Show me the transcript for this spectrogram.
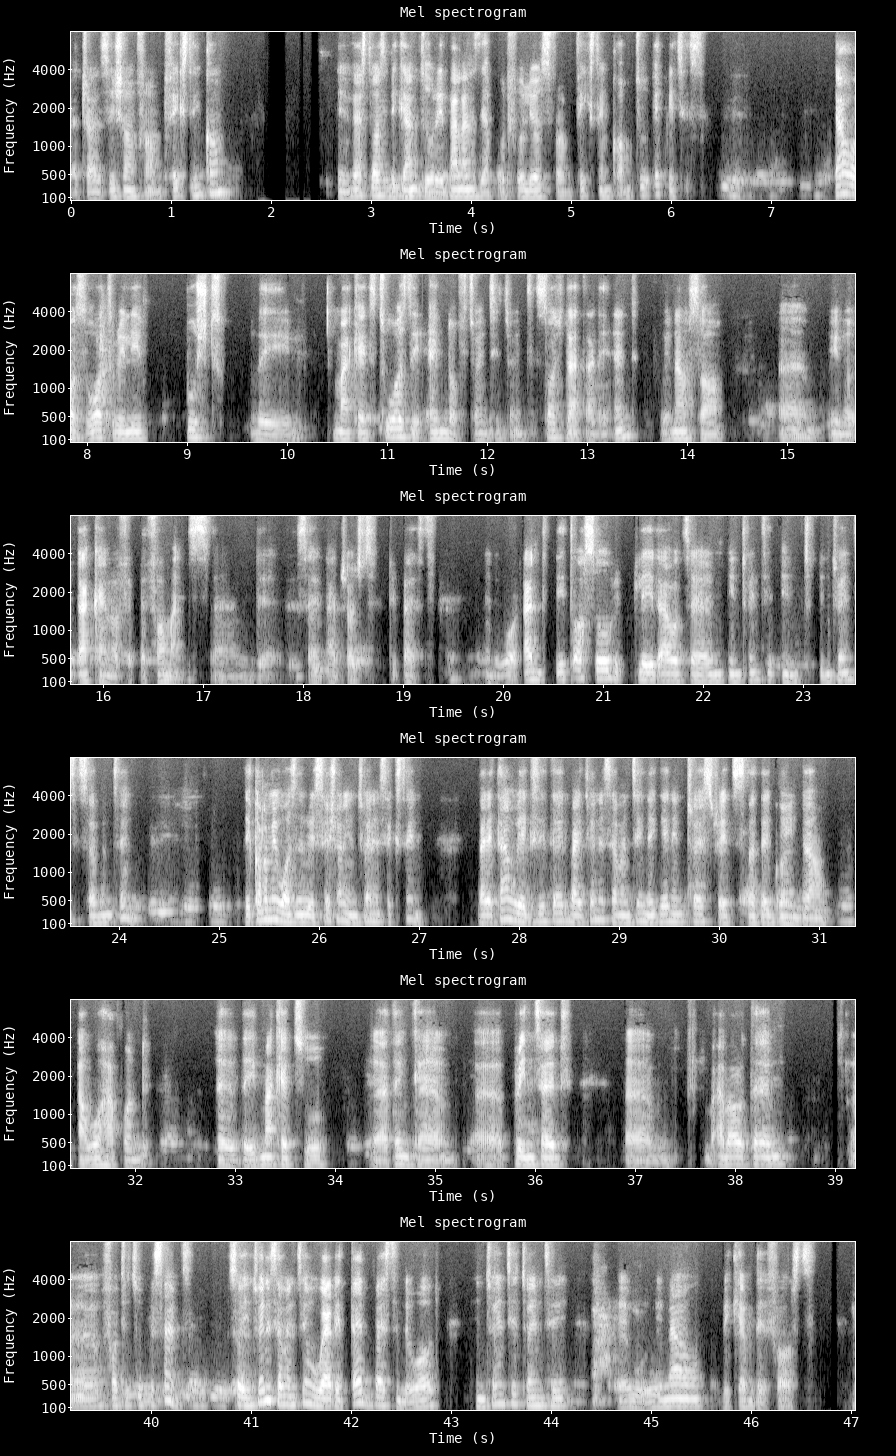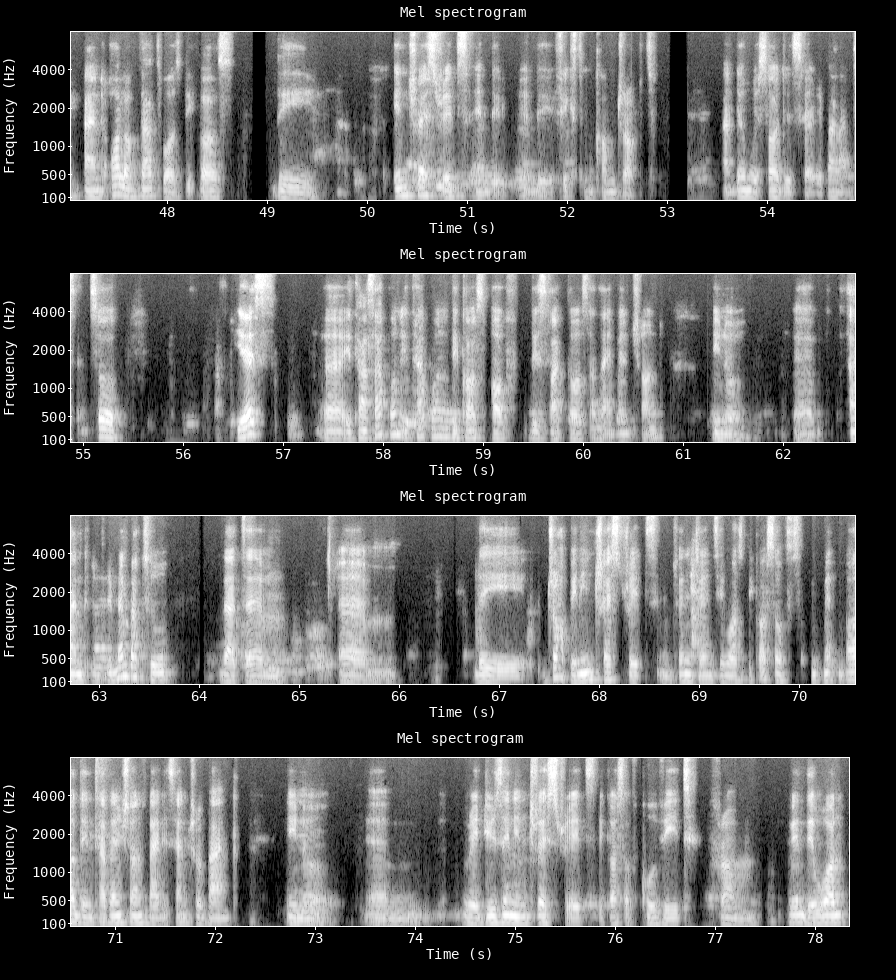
a transition from fixed income. Investors began to rebalance their portfolios from fixed income to equities. That was what really pushed the market towards the end of 2020, such that at the end, we now saw um, you know, that kind of a performance. And uh, said I judged the best in the world. And it also played out um, in, 20, in, in 2017. The economy was in recession in 2016. By the time we exited, by 2017, again, interest rates started going down. And what happened? Uh, the market too, uh, I think, um, uh, printed um, about 42%. Um, uh, so in 2017, we were the third best in the world. In 2020, uh, we now became the first. And all of that was because the interest rates and the, in the fixed income dropped. And then we saw this uh, rebalancing. So yes, uh, it has happened. It happened because of these factors that I mentioned, you know. Um, and remember too that um, um, the drop in interest rates in 2020 was because of all the interventions by the central bank you know, um, reducing interest rates because of COVID from when they won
